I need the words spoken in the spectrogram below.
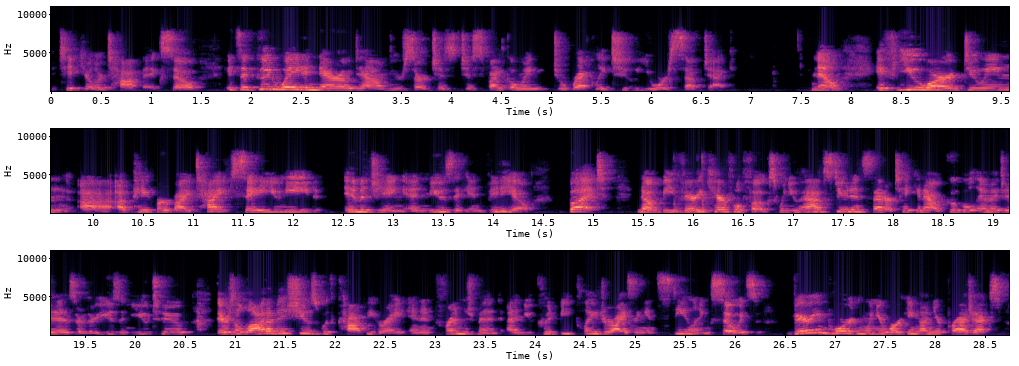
particular topic. So it's a good way to narrow down your searches just by going directly to your subject. Now, if you are doing uh, a paper by type, say you need imaging and music and video, but now be very careful, folks. When you have students that are taking out Google Images or they're using YouTube, there's a lot of issues with copyright and infringement, and you could be plagiarizing and stealing. So it's very important when you're working on your projects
